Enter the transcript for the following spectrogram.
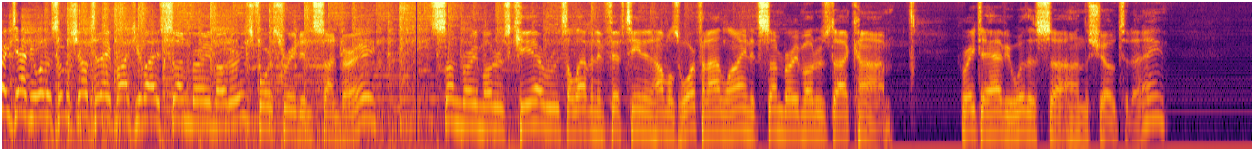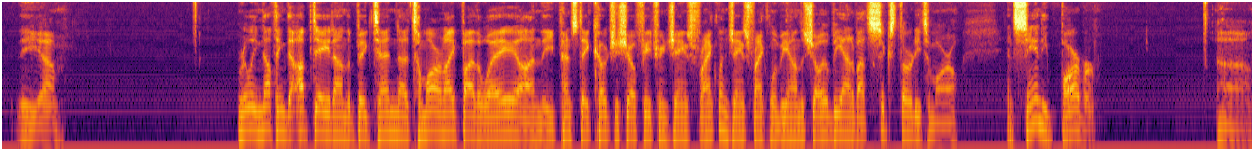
Great to have you with us on the show today. Brought to you by Sunbury Motors, 4th Street in Sunbury. Sunbury Motors Kia, routes 11 and 15 in Hummel's Wharf, and online at sunburymotors.com. Great to have you with us uh, on the show today. The. Um, Really, nothing to update on the Big Ten. Uh, tomorrow night, by the way, on the Penn State Coaches Show featuring James Franklin. James Franklin will be on the show. He'll be on about 6.30 tomorrow. And Sandy Barbour, uh,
